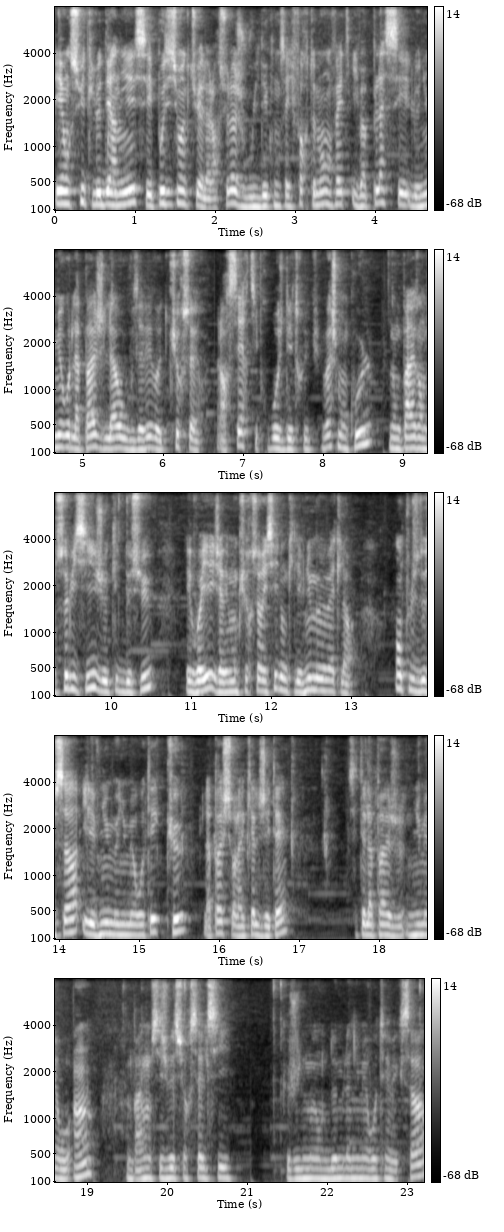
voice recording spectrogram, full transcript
Et ensuite le dernier c'est position actuelle. Alors celui-là je vous le déconseille fortement en fait, il va placer le numéro de la page là où vous avez votre curseur. Alors certes il propose des trucs vachement cool. Donc par exemple celui-ci, je clique dessus, et vous voyez j'avais mon curseur ici donc il est venu me mettre là. En plus de ça, il est venu me numéroter que la page sur laquelle j'étais. C'était la page numéro 1. Donc par exemple, si je vais sur celle-ci, que je lui demande de me la numéroter avec ça,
